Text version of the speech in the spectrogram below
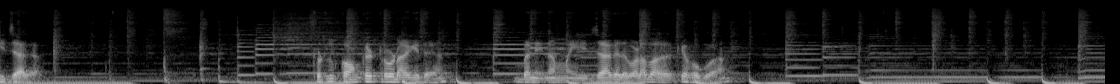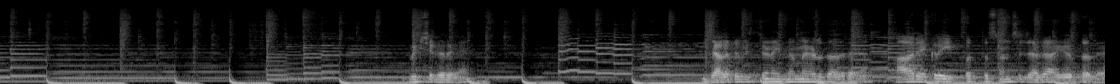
ಈ ಜಾಗ. ಟೋಟಲ್ ಕಾಂಕ್ರೀಟ್ ರೋಡ್ ಆಗಿದೆ. ಬನ್ನಿ, ನಮ್ಮ ಈ ಜಾಗದ ಒಳಭಾಗಕ್ಕೆ ಹೋಗುವ. ವೀಕ್ಷಕರೇ, ಜಾಗದ ವಿಸ್ತೀರ್ಣ ಇನ್ನೊಮ್ಮೆ ಹೇಳೋದಾದರೆ ಆರು ಎಕರೆ ಇಪ್ಪತ್ತು ಸೆನ್ಸ್ ಜಾಗ ಆಗಿರ್ತದೆ.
